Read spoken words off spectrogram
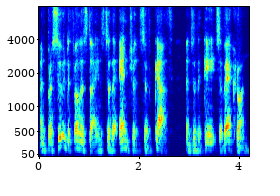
and pursued the Philistines to the entrance of Gath and to the gates of Ekron.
